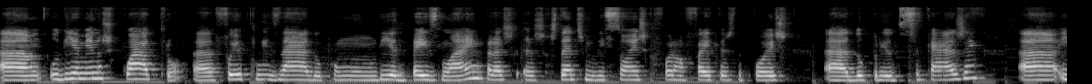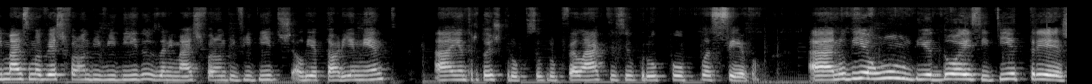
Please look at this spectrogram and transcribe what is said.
Um, o dia menos 4 uh, foi utilizado como um dia de baseline para as, as restantes medições que foram feitas depois do período de secagem. E mais uma vez foram divididos, os animais foram divididos aleatoriamente entre dois grupos, o grupo Velactis e o grupo placebo. No dia 1, dia 2 e dia 3,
